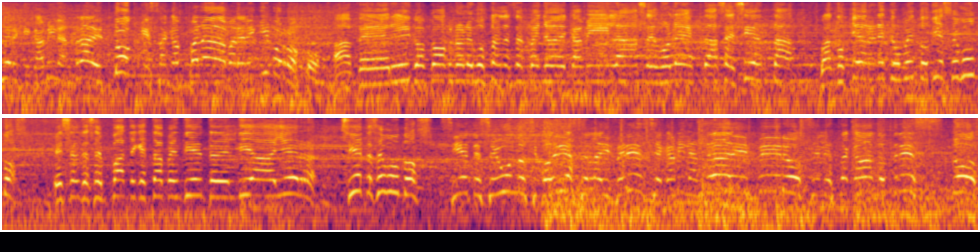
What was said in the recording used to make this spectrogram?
ser que Camila Andrade toque esa campanada para el equipo rojo. A Federico Koch no le gustó el desempeño de Camila, se molesta, se sienta. Cuando quedan en este momento 10 segundos, es el desempate que está pendiente del día de ayer. 7 segundos. 7 segundos y podría ser la diferencia Camila Andrade, pero se le está acabando 3, 2,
